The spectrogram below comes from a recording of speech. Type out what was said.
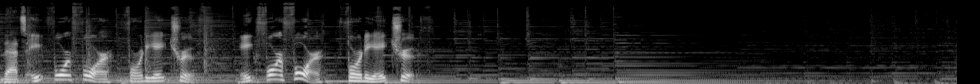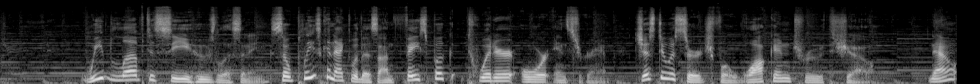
That's 844-48-TRUTH. 844-48-TRUTH. We'd love to see who's listening, so please connect with us on Facebook, Twitter, or Instagram. Just do a search for Walk in Truth Show. Now,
